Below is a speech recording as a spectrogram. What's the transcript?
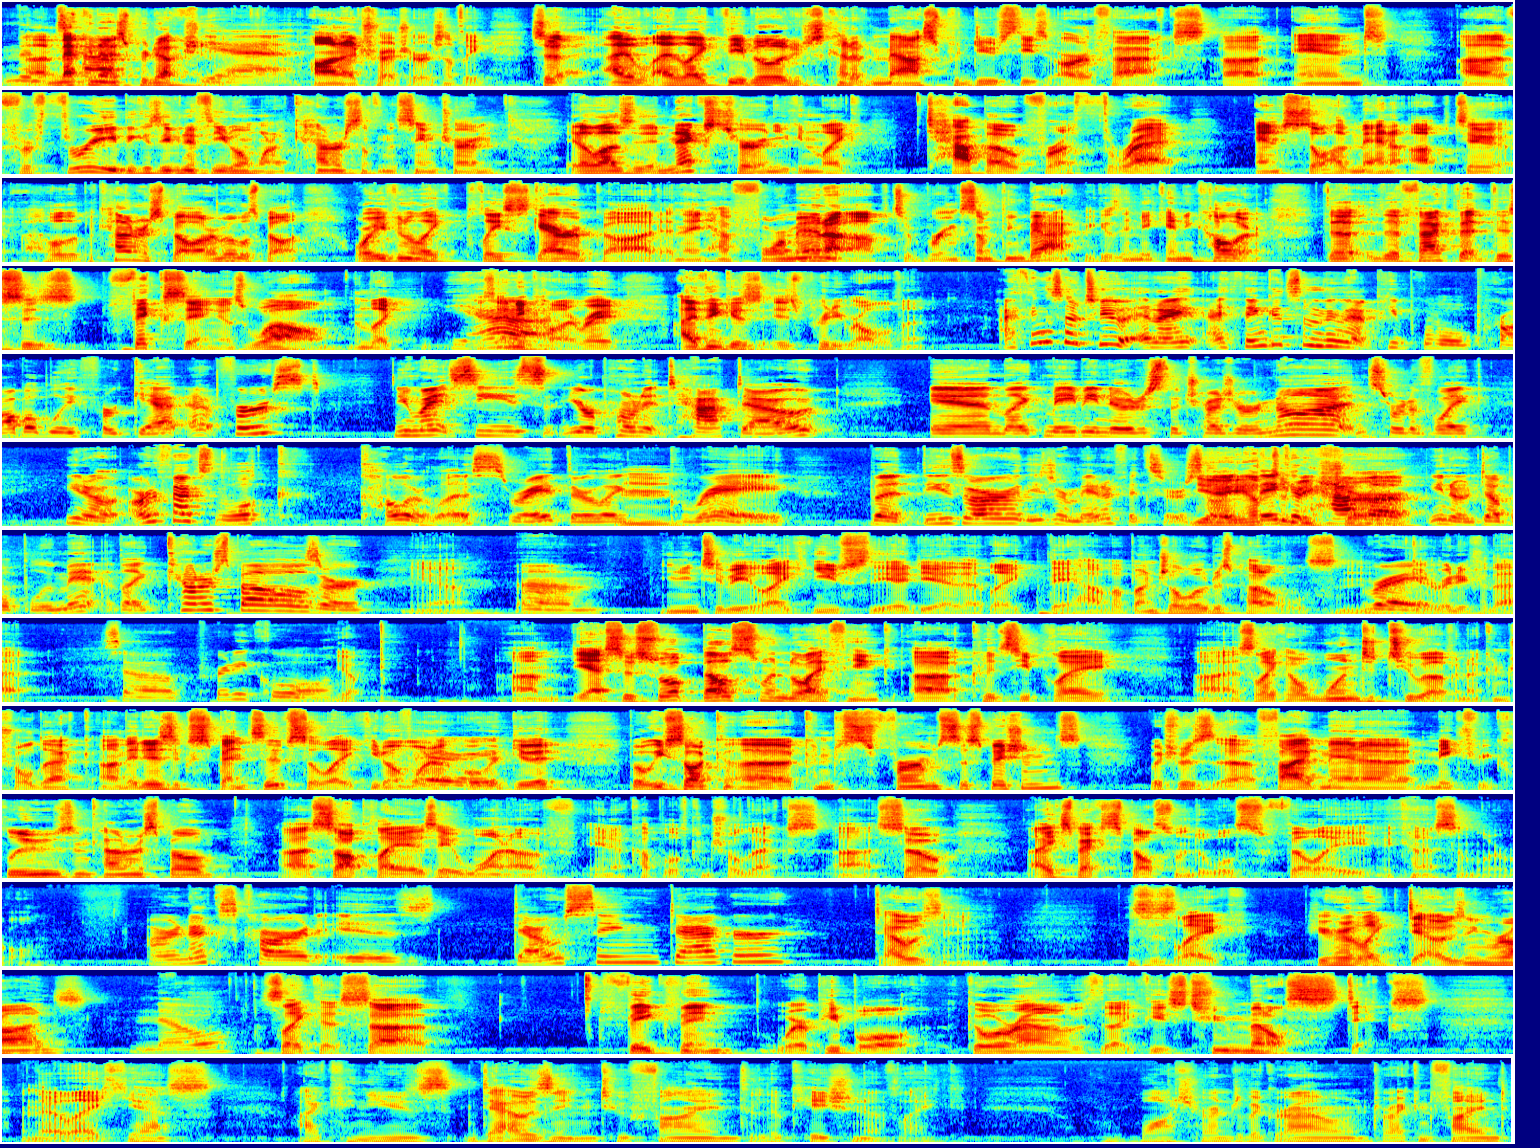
Me- uh, mechanized production Yeah. on a treasure or something. So I, I like the ability to just kind of mass produce these artifacts. Uh, and uh, for three, because even if you don't want to counter something the same turn, it allows you the next turn you can like tap out for a threat and still have mana up to hold up a counter spell or a middle spell, or even like play Scarab God and then have four mana up to bring something back because they make any color. The the fact that this is fixing as well and like it's any color, right? I think is is pretty relevant. I think so too, and I, I think it's something that people will probably forget at first. You might see your opponent tapped out, and like maybe notice the treasure or not, and sort of like, you know, artifacts look colorless, right? They're like gray, but these are these are mana fixers. So Mm. Yeah, like, you have they make have a you know double blue man like counter spells or Yeah. um You need to be like used to the idea that like they have a bunch of lotus petals and Right. get ready for that. so pretty cool. Yep. Um, yeah, so Swap Bell Swindle I think uh, could see play uh, as like a one to two of in a control deck. Um, it is expensive, so like you don't want to overdo it. But we saw uh, confirmed suspicions, which was uh, five mana, make three clues and counter spell. Uh, saw play as a one of in a couple of control decks. Uh, so I expect Spell Swindle will fill a, a kind of similar role. Our next card is Dowsing Dagger. Dowsing. This is like have you heard of like dowsing rods? No. It's like this uh, fake thing where people go around with like these two metal sticks, and they're like, "Yes, I can use dowsing to find the location of like water under the ground, or I can find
